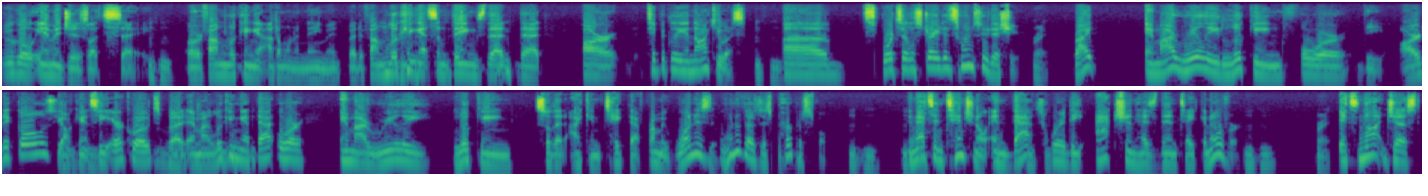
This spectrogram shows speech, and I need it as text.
Google Images, let's say, Mhm. or if I'm looking at, I don't want to name it, but if I'm looking at some things that, that are typically innocuous, Mhm. uh, Sports Illustrated swimsuit issue. Right. Right. Am I really looking for the articles? Y'all can't Mhm. see air quotes, but Right. am I looking at that, or am I really looking so that I can take that from me? One is one of those is purposeful, Mhm. and that's intentional, and that's Mhm. where the action has then taken over. Mhm. It's not just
